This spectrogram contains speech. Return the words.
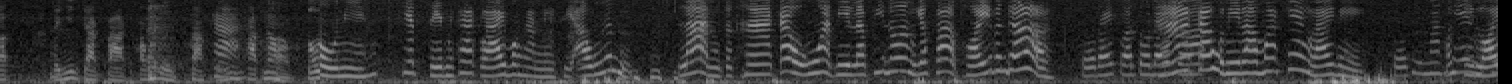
รับได้ยินจากปากของเบิกทราบค่ะ ครับเนาะโตโตนี่เฮ็ดเซนค่ากลายบางหันนี่สิเอาเงิน ล้านกับหาเก้างวดนี่ละพี่น้องอย่าฟ้าถอยมันเด้อตัวใดกว่าตัวใดหากว่าเก้านี่เรามาแข้งไรนี่ ตัวที่มากมันแห้สิงร้อย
